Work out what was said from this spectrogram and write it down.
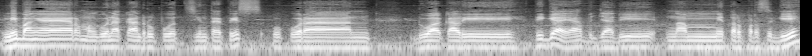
Ini Bang R menggunakan rumput sintetis ukuran 2 kali 3 ya menjadi 6 meter persegi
